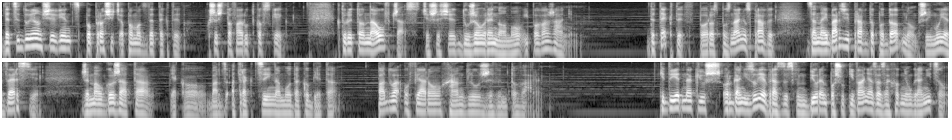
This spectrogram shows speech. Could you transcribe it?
Decydują się więc poprosić o pomoc detektywa, Krzysztofa Rutkowskiego, który to naówczas cieszy się dużą renomą i poważaniem. Detektyw po rozpoznaniu sprawy za najbardziej prawdopodobną przyjmuje wersję, że Małgorzata, jako bardzo atrakcyjna młoda kobieta, padła ofiarą handlu żywym towarem. Kiedy jednak już organizuje wraz ze swym biurem poszukiwania za zachodnią granicą,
